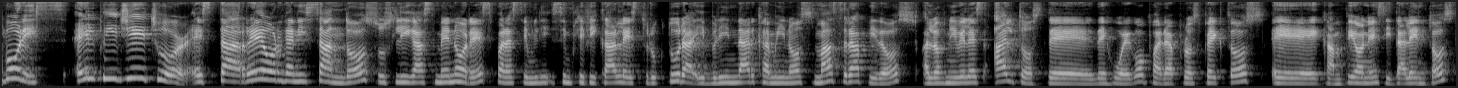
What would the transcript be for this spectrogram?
Boris, el PGA Tour está reorganizando sus ligas menores para simplificar la estructura y brindar caminos más rápidos a los niveles altos de, juego para prospectos, eh, campeones y talentos.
